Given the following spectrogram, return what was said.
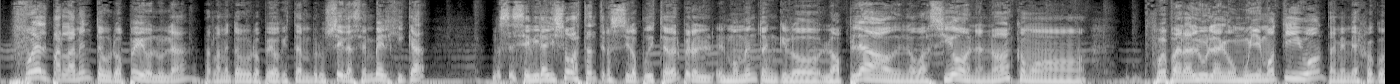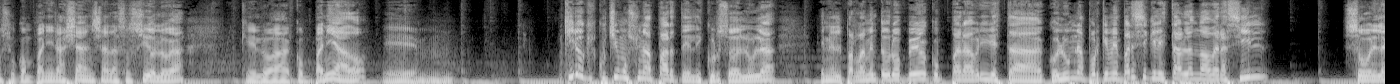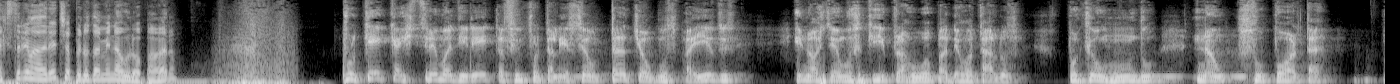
Fue al Parlamento Europeo, Lula, el Parlamento Europeo que está en Bruselas, en Bélgica. No sé, se viralizó bastante, no sé si lo pudiste ver, pero el, el momento en que lo, lo aplauden, lo ovacionan, ¿no? Es como. Fue para Lula algo muy emotivo. También viajó con su compañera Yanja, la socióloga, que lo ha acompañado. Eh, quiero que escuchemos una parte del discurso de Lula en el Parlamento Europeo para abrir esta columna, porque me parece que le está hablando a Brasil sobre la extrema derecha, pero también a Europa. A ver. Por que, que a extrema-direita se fortaleceu tanto em alguns países e nós temos que ir para a rua para derrotá-los, porque o mundo não suporta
